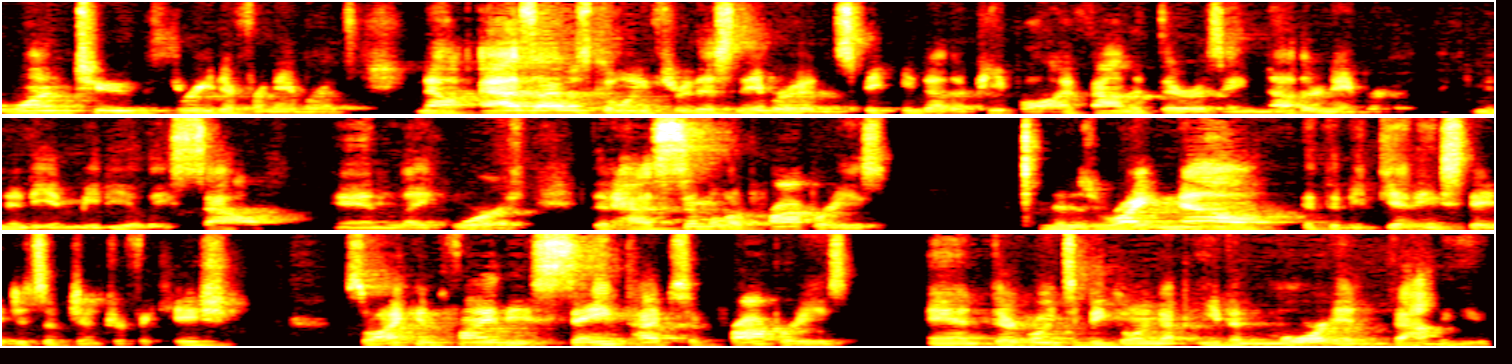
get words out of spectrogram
one, two, three different neighborhoods. Now, as I was going through this neighborhood and speaking to other people, I found that there is another neighborhood, community immediately south in Lake Worth, that has similar properties that is right now at the beginning stages of gentrification. So I can find these same types of properties and they're going to be going up even more in value.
